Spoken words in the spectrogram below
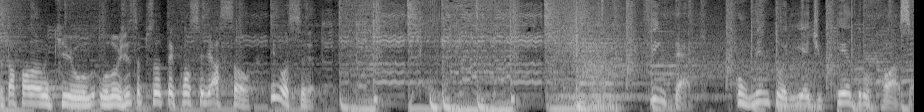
Você está falando que o, o lojista precisa ter conciliação. E você? Fintech, com mentoria de Pedro Rosa.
